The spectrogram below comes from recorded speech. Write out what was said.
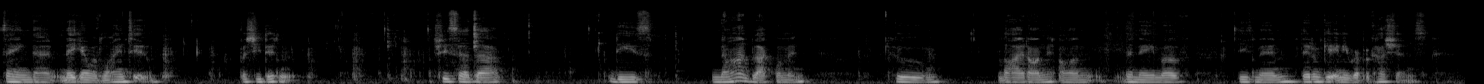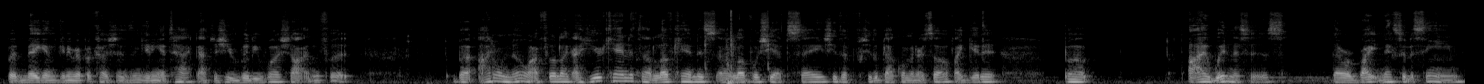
saying that Megan was lying too, but she didn't. She said that these non-black women who lied on on the name of these men, they don't get any repercussions. But Megan's getting repercussions and getting attacked after she really was shot in the foot. But I don't know. I feel like I hear Candace and I love Candace and I love what she has to say. She's a she's a black woman herself. I get it. But eyewitnesses that were right next to the scene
